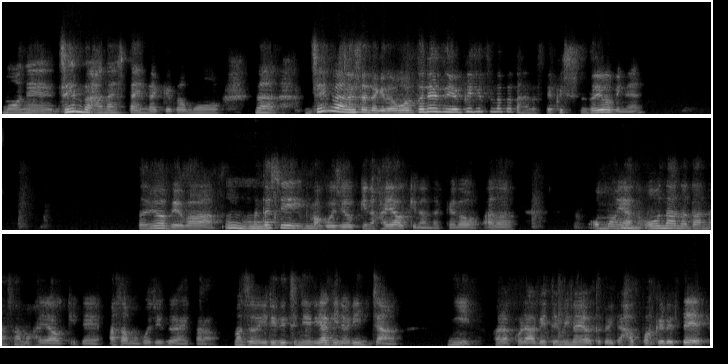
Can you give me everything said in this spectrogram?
もうね全部話したいんだけどもうな全部話したんだけどもうとりあえず翌日のこと話して翌日土曜日ね土曜日はうんうん。私今5時起きの早起きなんだけどあの母屋のオーナーの旦那さんも早起きで朝も5時ぐらいからまずは入り口にいるヤギのりんちゃんに「ほらこれあげてみなよ」とか言って葉っぱくれて、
